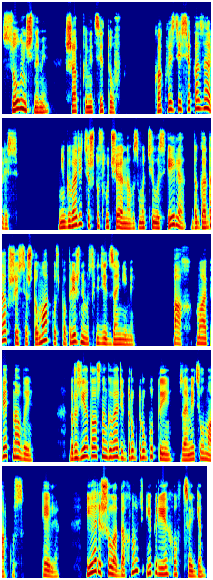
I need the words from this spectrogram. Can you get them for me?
солнечными шапками цветов. «Как вы здесь оказались?» «Не говорите, что случайно», – возмутилась Эля, догадавшаяся, что Маркус по-прежнему следит за ними. «Ах, мы опять на «вы». «Друзья должны говорить друг другу «ты», – заметил Маркус. «Эля, я решил отдохнуть и приехал в Цеген.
